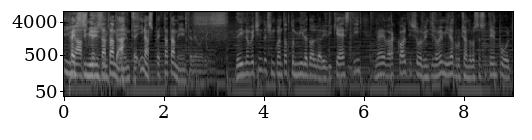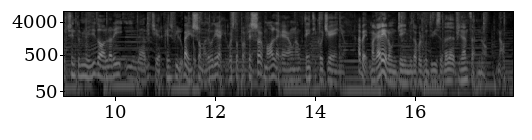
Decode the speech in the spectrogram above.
pessimi risultati. inaspettatamente devo dire. Dei 958 mila dollari richiesti, ne aveva raccolti solo 29 mila, bruciando allo stesso tempo oltre 100 milioni di dollari in ricerca e sviluppo. Beh, insomma, devo dire che questo professor Moller era un autentico genio. Vabbè, magari era un genio da quel punto di vista, dalla finanza no. No.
